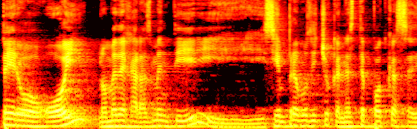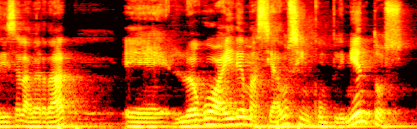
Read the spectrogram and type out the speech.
Pero hoy, no me dejarás mentir, y siempre hemos dicho que en este podcast se dice la verdad, eh, luego hay demasiados incumplimientos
